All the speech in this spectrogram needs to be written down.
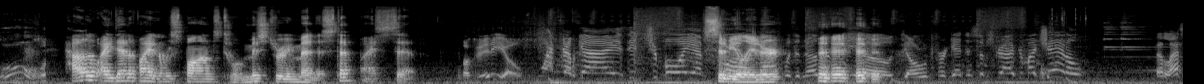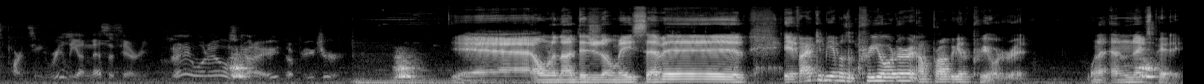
hold up. Ooh, How to identify and respond to a mystery menace step by step. A video. What's up, guys? It's your boy F. Simulator. back with another video. Don't forget to subscribe to my channel. That last part seemed really unnecessary. Does anyone else kind of hate the future? Yeah, owning on digital May 7th. If I could be able to pre-order it, I'm probably gonna pre-order it when I, on the next payday.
